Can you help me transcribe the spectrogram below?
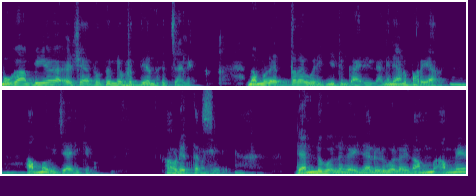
മൂകാംബിക ക്ഷേത്രത്തിന്റെ പ്രത്യേകത എന്ന് വെച്ചാൽ നമ്മൾ എത്ര ഒരുങ്ങിയിട്ടും കാര്യമില്ല. അങ്ങനെയാണ് പറയാറ്. അമ്മ വിചാരിക്കണം. അവിടെ എത്തണം. രണ്ട് കൊല്ലം കഴിഞ്ഞാൽ ഒരു കൊല്ലം കഴിഞ്ഞാൽ അമ്മ അമ്മയെ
